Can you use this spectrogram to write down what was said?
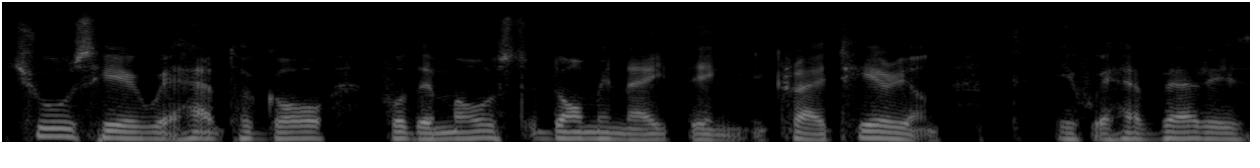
choose here, we had to go for the most dominating criterion. If we have very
